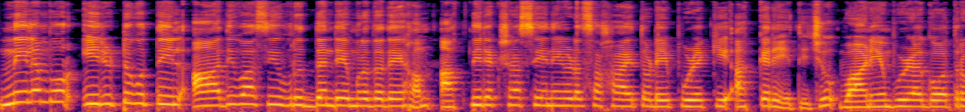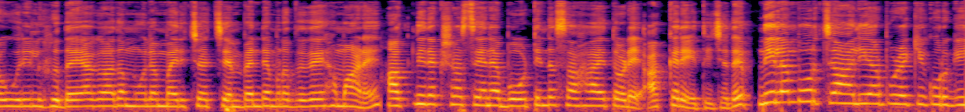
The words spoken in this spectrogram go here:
Nilambur ഇരുട്ടുകുത്തിയിൽ ആദിവാസി വൃദ്ധന്റെ മൃതദേഹം അഗ്നിരക്ഷാ സേനയുടെ സഹായത്തോടെ പുഴയ്ക്ക് അക്കരെ എത്തിച്ചു. വാണിയമ്പുഴ ഗോത്രവൂരിൽ ഹൃദയാഘാതം മൂലം മരിച്ച ചെമ്പന്റെ മൃതദേഹമാണ് അഗ്നിരക്ഷാ സേന ബോട്ടിന്റെ സഹായത്തോടെ അക്കരെ എത്തിച്ചത്. നിലമ്പൂർ ചാലിയാർ പുഴയ്ക്ക് കുറുകി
